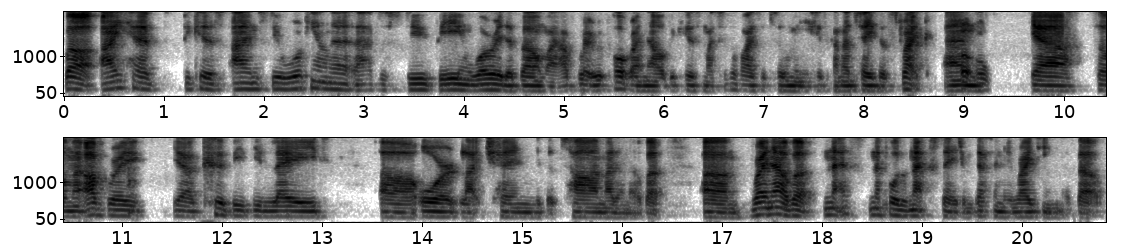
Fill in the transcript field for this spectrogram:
but I have because I'm still working on it. I have to still being worried about my upgrade report right now because my supervisor told me he's gonna take a strike and Uh-oh. yeah, so my upgrade yeah could be delayed uh, or like change the time. I don't know, but um, right now, but next for the next stage, I'm definitely writing about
